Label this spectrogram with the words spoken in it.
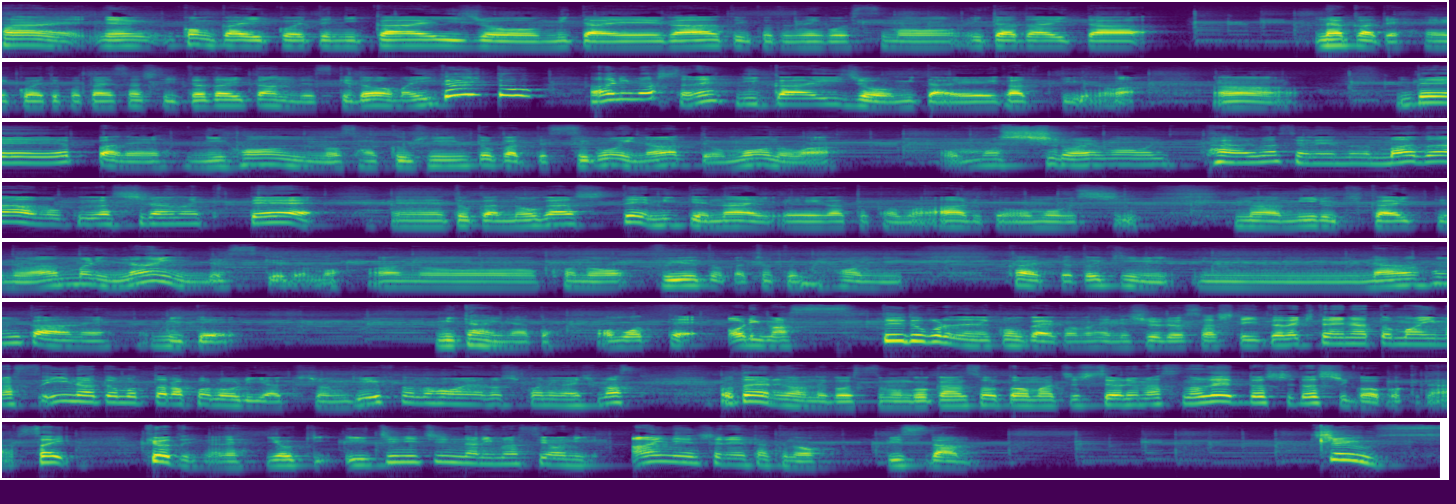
はい。ね、今回こうやって2回以上見た映画ということでね、ご質問いただいた中で、えーこうやって答えさせていただいたんですけど、まあ、意外とありましたね。2回以上見た映画っていうのは。うん。で、やっぱね、日本の作品とかってすごいなって思うのは、面白いもんいっぱいありますよね。まだ僕が知らなくて、えーとか逃して見てない映画とかもあると思うし、まあ見る機会っていうのはあんまりないんですけども、あのーこの冬とかちょっと日本に帰った時に、何本かはね、見てみたいなと思っております。というところでね、今回この辺で終了させていただきたいなと思います。いいなと思ったらフォロー、リアクション、ギフトの方よろしくお願いします。お便りの方でご質問、ご感想とお待ちしておりますので、どしどしご応募ください。今日という日がね、良き一日になりますように、アイネンシャネタクのビスダン。チュース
